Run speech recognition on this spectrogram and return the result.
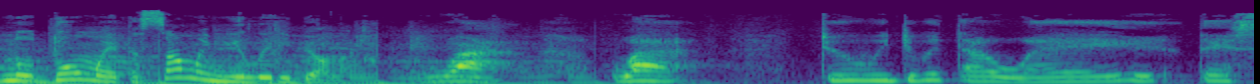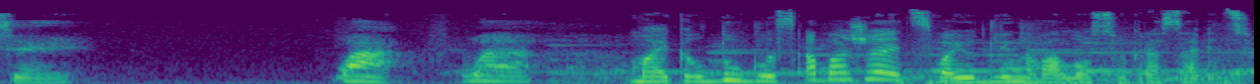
но дома это самый милый ребенок. why? Why do we do it that way? They say. Why? Why? Майкл Дуглас обожает свою длинноволосую красавицу.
